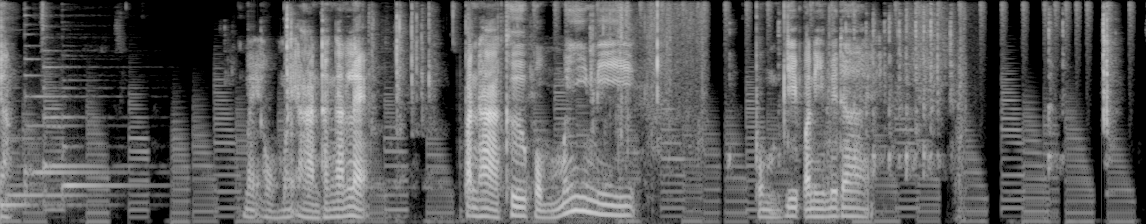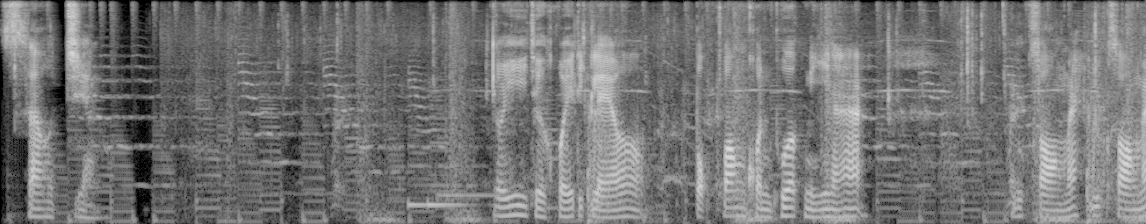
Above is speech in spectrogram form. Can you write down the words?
ยัง ไม่โอ้ไม่อ่านทั้งนั้นแหละ ปัญหาคือผมไม่มี ผมยิบอันนี้ไม่ได้เศร้าเจียงเฮ้ย เจอเควสอีกแล้ว ปกป้องคนพวกนี้นะฮะ ลูกซองไหมลูกซองไหม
